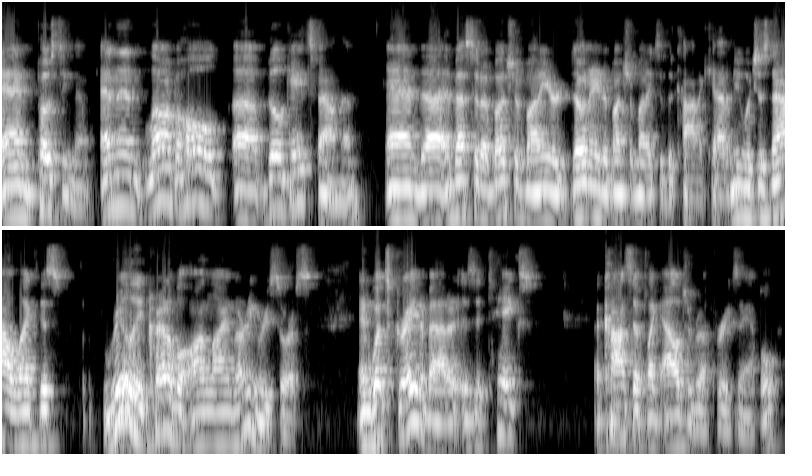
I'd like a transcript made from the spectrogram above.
and posting them. And then lo and behold, uh, Bill Gates found them and uh, invested a bunch of money or donated a bunch of money to the Khan Academy, which is now like this really incredible online learning resource. And what's great about it is it takes a concept like algebra, for example,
